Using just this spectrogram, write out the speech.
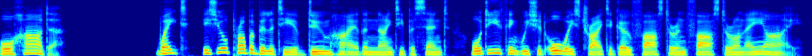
or harder. Wait, is your probability of doom higher than 90%, or do you think we should always try to go faster and faster on AI?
